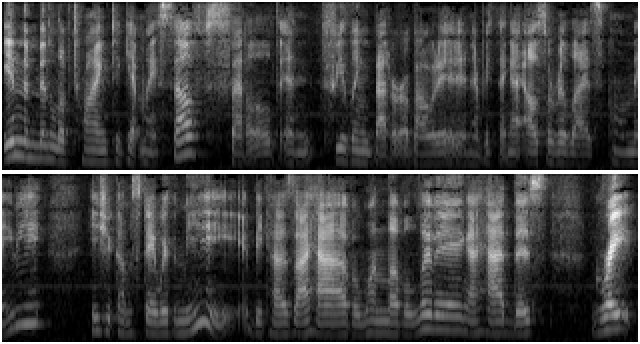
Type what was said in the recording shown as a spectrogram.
in the middle of trying to get myself settled and feeling better about it and everything I also realized well maybe he should come stay with me because I have a one level living. I had this great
